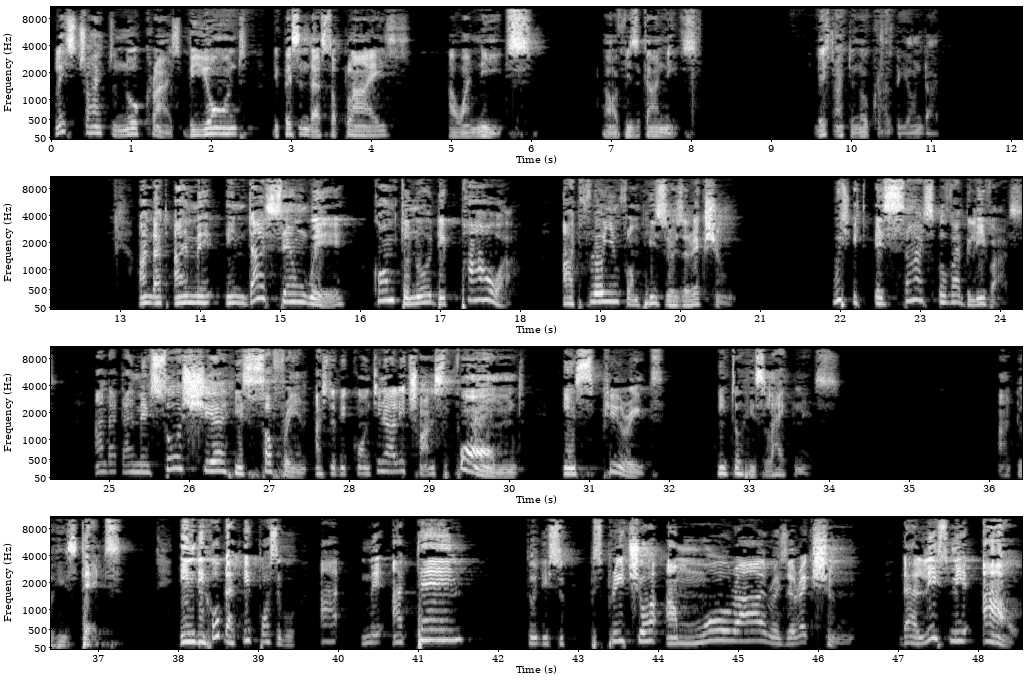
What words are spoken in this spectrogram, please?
let's try to know Christ beyond the person that supplies our needs, our physical needs. Let's try to know Christ beyond that and that I may in that same way come to know the power outflowing from his resurrection, which it exerts over believers, and that I may so share his suffering as to be continually transformed in spirit into his likeness and to his death, in the hope that if possible, I may attain to the spiritual and moral resurrection that lifts me out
